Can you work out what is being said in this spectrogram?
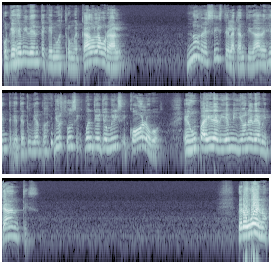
porque es evidente que nuestro mercado laboral no resiste la cantidad de gente que está estudiando. Son 58 mil psicólogos en un país de 10 millones de habitantes. Pero bueno,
